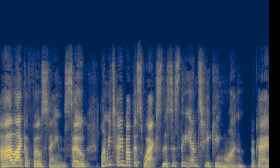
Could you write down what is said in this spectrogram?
I like a faux stain. So let me tell you about this wax. This is the antiquing one. Okay.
